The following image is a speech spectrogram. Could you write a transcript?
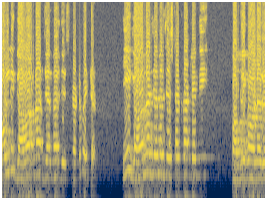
only governor general చేసినట్టు పెట్టాడు. ఈ గవర్నర్ జనరల్ చేసినట్టు అంటే ఏంటి? పబ్లిక్ ఆర్డర్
